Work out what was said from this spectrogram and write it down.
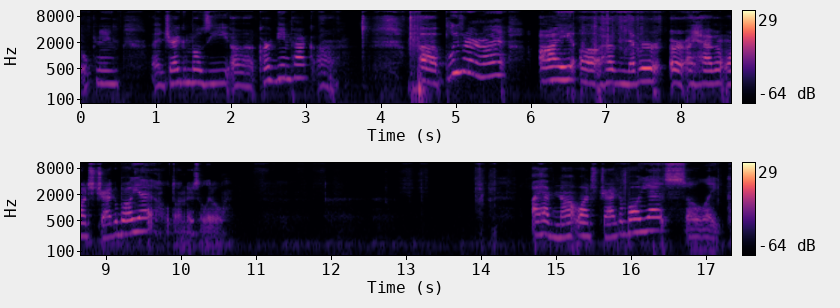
opening a Dragon Ball Z uh, card game pack. Uh, uh, believe it or not, I uh, have never, or I haven't watched Dragon Ball yet. Hold on, there's a little. I have not watched Dragon Ball yet, so like,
